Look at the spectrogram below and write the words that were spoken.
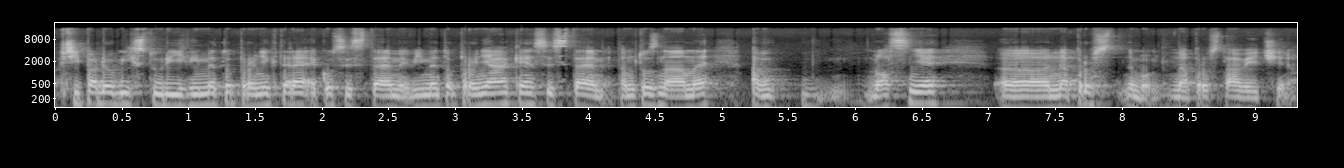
případových studiích, víme to pro některé ekosystémy, víme to pro nějaké systémy, tam to známe a vlastně eh, naprost, nebo naprostá většina.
